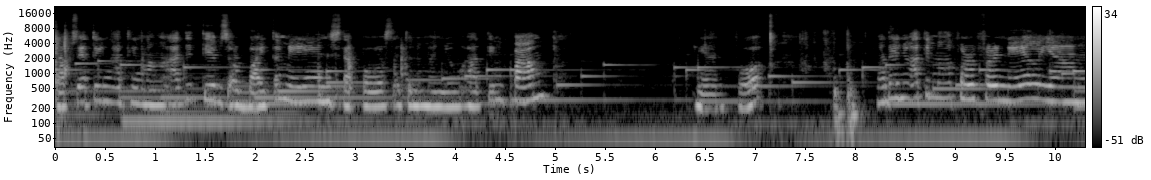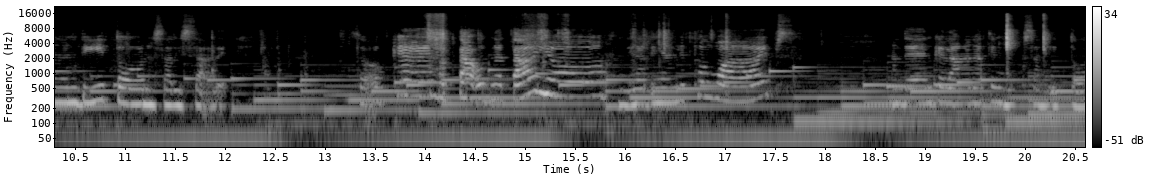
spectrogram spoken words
Tapos, ito yung ating mga additives or vitamins. Tapos, ito naman yung ating pump. Yan po. And then, yung ating mga yan, na nandito, nasari-sari. So, okay, magtaod na tayo. Hindi natin yung little wipes. And then, kailangan natin buksan ito.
